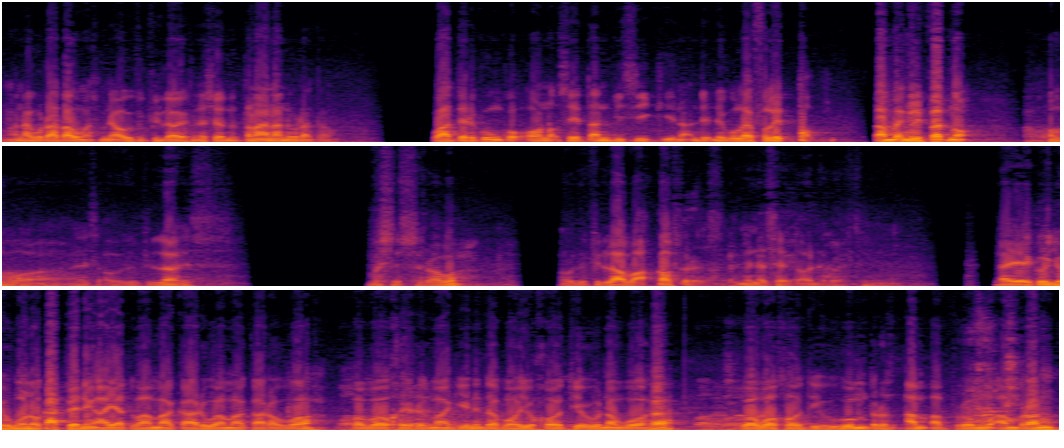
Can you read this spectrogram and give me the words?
Mana aku ora tau Mas, auzubillahi minasyaitonir tenanan ora tau. Kuatirku kok ono setan bisiki nak ndekne ku level top sampai nglibatno. Allah, auzubillah. Wis serawa. Auzubillah waqaf terus minasyaitonir rajim. Lah iku yo ngono kabeh ning ayat wa makaru wa makarallah wa wa khairul makirin ta apa yukhadi'una wa wa wa terus am abramu amron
